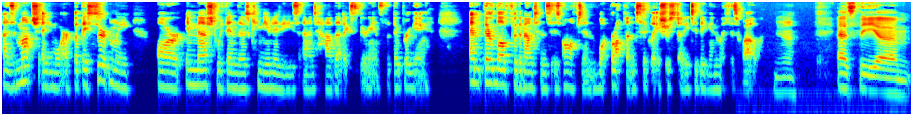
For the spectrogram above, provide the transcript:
as much anymore, but they certainly are enmeshed within those communities and have that experience that they're bringing. And their love for the mountains is often what brought them to glacier study to begin with as well. Yeah. As the um,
